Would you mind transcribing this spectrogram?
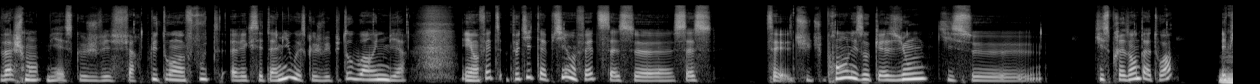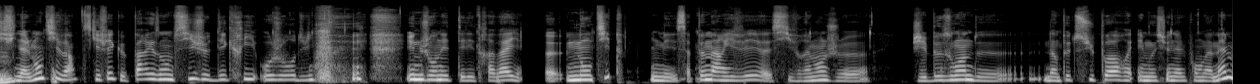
vachement. Mais est-ce que je vais faire plutôt un foot avec cet ami ou est-ce que je vais plutôt boire une bière? Et en fait, petit à petit, en fait, ça se, ça se- tu, tu prends les occasions qui se, qui se présentent à toi. Et puis Mhm. finalement, tu y vas. Ce qui fait que, par exemple, si je décris aujourd'hui une journée de télétravail euh, non type, mais ça peut m'arriver euh, si vraiment je, j'ai besoin de, d'un peu de support émotionnel pour moi-même,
